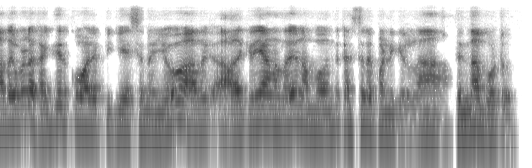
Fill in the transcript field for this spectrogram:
அதை விட ஹையர் குவாலிஃபிகேஷனையோ, அது அதுக்கு நம்ம வந்து கன்சிடர் பண்ணிக்கலாம் அப்படின்னு தான் போட்டிருக்கு.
